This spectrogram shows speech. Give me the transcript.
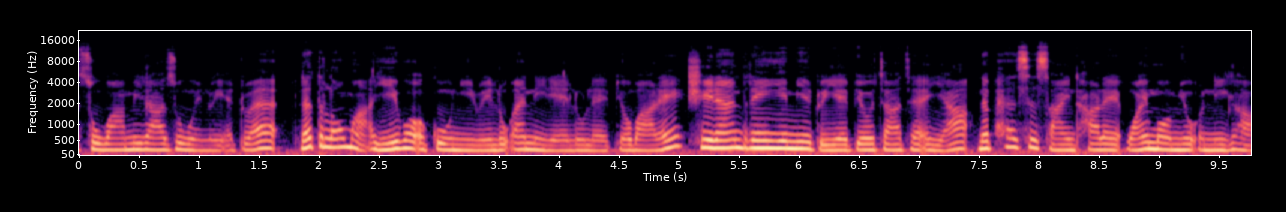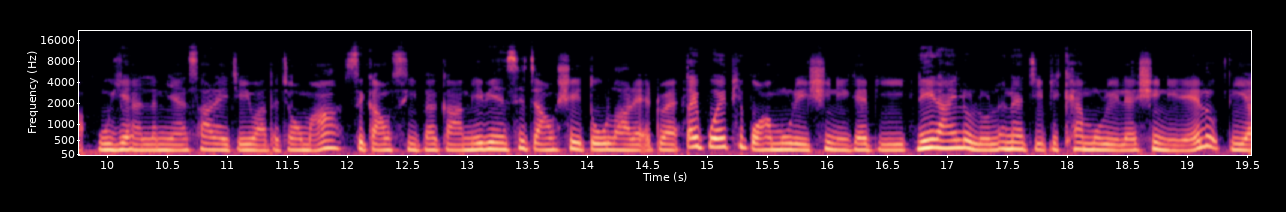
အဆိုပါမိသားစုဝင်တွေအတွက်လက်တလုံးမှာအရေးပေါ်အကူအညီတွေလိုအပ်နေတယ်လို့လည်းပြောပါဗျ။ရှေ့တန်းသတင်းရင်းမြစ်တွေရဲ့ပြောကြားချက်အရနှစ်ဖက်စစ်ဆိုင်ထားတဲ့ဝိုင်းမော်မျိုးအနီးကဝူရန်လက်မြန်စတဲ့ကျေးရွာတကြောမှာစစ်ကောင်စီဘက်ကမြေပြင်စစ်ကြောင်းရှေ့တိုးလာတဲ့အတွက်တိုက်ပွဲဖြစ်ပွားမှုတွေရှိနေခဲ့ပြီးနေတိုင်းလိုလိုလက်နက်ကြီးပစ်ခတ်မှုတွေလည်းရှိနေတယ်လို့သိရ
